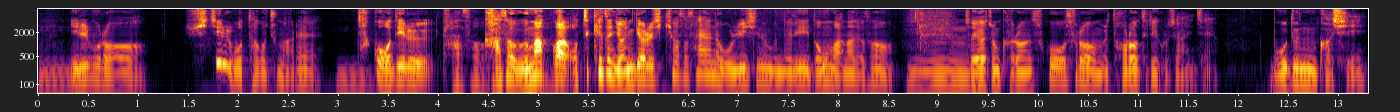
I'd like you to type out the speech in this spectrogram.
음. 일부러 쉬지를 못하고 주말에 음. 자꾸 어디를 가서 가서 음악과 음. 어떻게든 연결을 시켜서 사연을 올리시는 분들이 너무 많아져서 음. 저희가 좀 그런 수고스러움을 덜어드리고자 이제 모든 것이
